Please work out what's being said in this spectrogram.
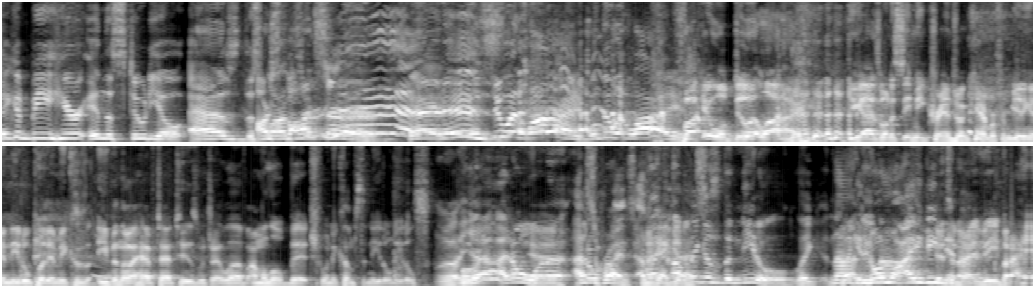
They could be here in the studio as the Our sponsor. sponsor. Yeah. There it is. Do it live. We'll do it live. Fuck it, we'll do it live. you guys want to see me cringe on camera from getting a needle put in me? Because even though I have tattoos, which I love, I'm a little bitch when it comes to needle needles. Uh, yeah, I don't Yeah. want to. I'm surprised. Like, Okay, how big is the needle? Like, nah, Like a dude, normal nah. IV. It's an. IV, but I,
